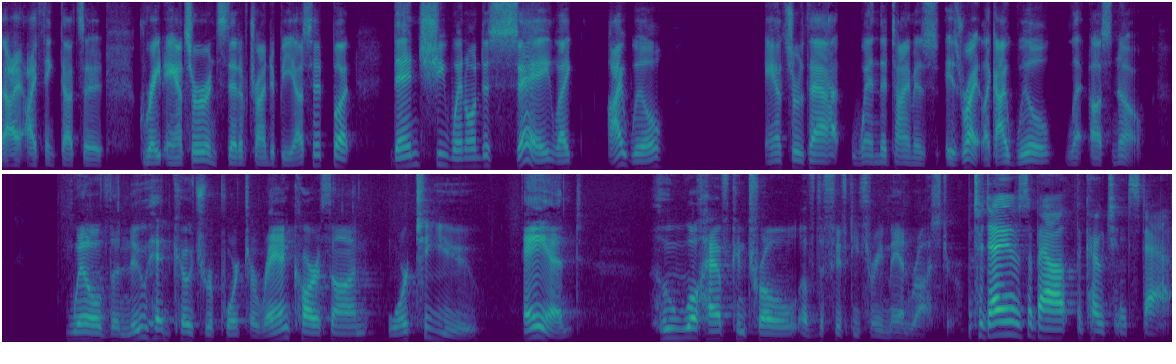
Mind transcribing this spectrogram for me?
I, I think that's a great answer instead of trying to BS it. But then she went on to say, like, I will answer that when the time is is right. Like, I will let us know. Will the new head coach report to Ran Carthon or to you? And who will have control of the 53 man roster? Today is about the coaching staff.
